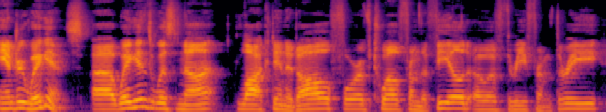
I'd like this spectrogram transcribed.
Andrew Wiggins. Uh, Wiggins was not locked in at all. Four of 12 from the field, 0 of 3 from 3.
